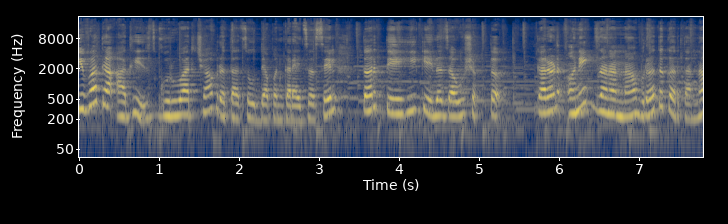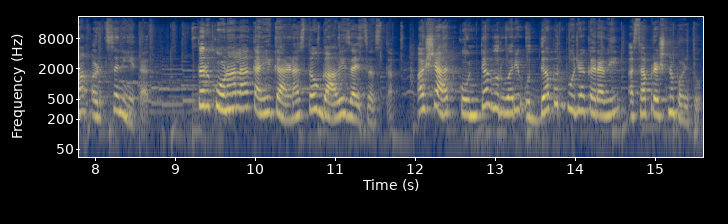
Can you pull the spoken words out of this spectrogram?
किंवा त्या आधीच गुरुवारच्या व्रताचं उद्यापन करायचं असेल तर तेही केलं जाऊ शकतं. कारण अनेक जणांना व्रत करताना अडचणी येतात. तर कोणाला काही कारणास्तव गावी जायचं असतं. अशात कोणत्या गुरुवारी उद्यापन पूजा करावी असा प्रश्न पडतो.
